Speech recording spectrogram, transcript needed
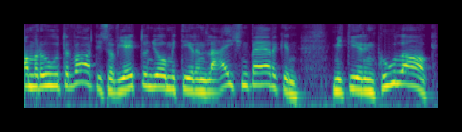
am Ruder war, die Sowjetunion mit ihren Leichenbergen, mit ihren Gulag,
